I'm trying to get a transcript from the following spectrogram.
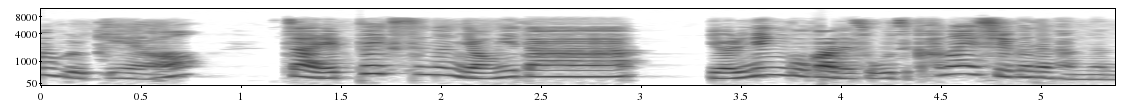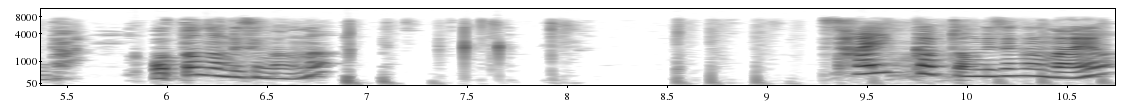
한번 볼게요. 자, fx는 0이다. 열린 구간에서 오직 하나의 실근을 갖는다. 어떤 정리 생각나? 사이값 정리 생각나요?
